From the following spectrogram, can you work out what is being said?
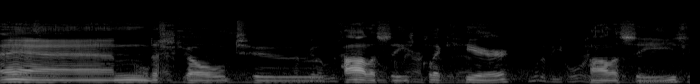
And let's go to policies. Click here. Policies.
